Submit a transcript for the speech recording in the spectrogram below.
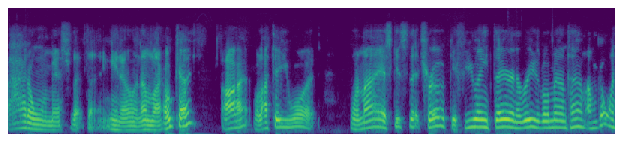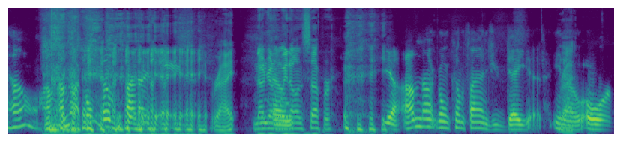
I don't want to mess with that thing, you know, and I'm like, okay, all right, well, I tell you what, when my ass gets to that truck, if you ain't there in a reasonable amount of time, I'm going home. I'm, I'm not going to come find, right. Not gonna wait on supper. yeah, I'm not going to come find you dead, you Right. know, or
